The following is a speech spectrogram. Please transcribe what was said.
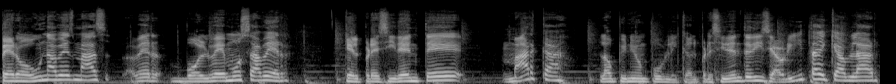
Pero una vez más, a ver, volvemos a ver que el presidente marca la opinión pública. El presidente dice, ahorita hay que hablar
